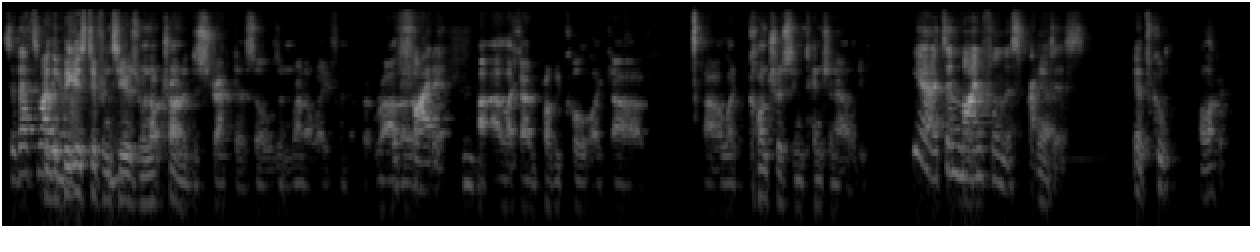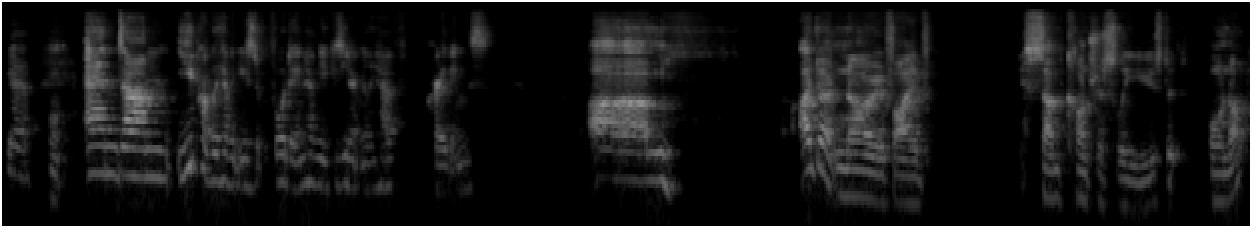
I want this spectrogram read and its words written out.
So that's why the biggest difference here is we're not trying to distract ourselves and run away from it, but rather, fight it. I, I like I'd probably call it like uh, uh, like conscious intentionality. Yeah, it's a mindfulness practice. Yeah, it's cool. I like it. Yeah. Mm. And um, you probably haven't used it before, Dean, have you? Because you don't really have cravings. Um, I don't know if I've subconsciously used it or not,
